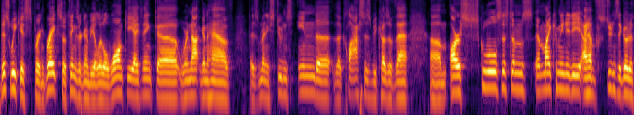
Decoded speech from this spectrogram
This week is spring break, so things are going to be a little wonky. I think uh, we're not going to have as many students in the, the classes because of that. Um, our school systems in my community, I have students that go to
